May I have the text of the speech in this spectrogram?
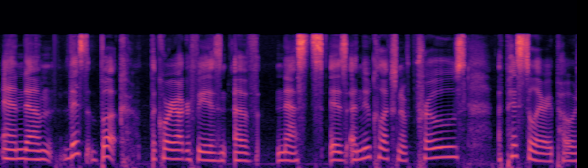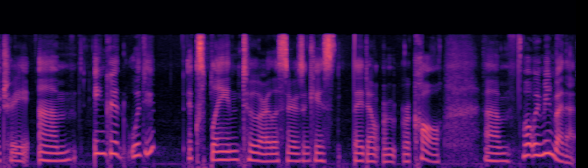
And um, this book, The Choreography of Nests, is a new collection of prose, epistolary poetry. Um, Ingrid, would you explain to our listeners, in case they don't rem- recall, um, what we mean by that?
